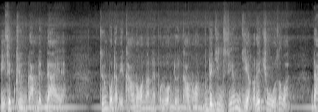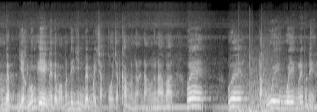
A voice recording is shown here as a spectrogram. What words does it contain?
ตีสิบคลึงกลางดึกได้เลยถึงปวดดับอีข้าวนอนนั้นในยพอล้วงเดินข้าวนอนมันได้ยินเสียงเหยียกได้โชว์ซะว่าดั ดังแบบเหยียกล้วงเองเนี่ยแต่ว่ามันได้ยินแบบไม่ชัดถ้อยชัดคำมันนะดังอยู่หน้าบ้านเว้ยเว้ยดังเวงเวงเลยปะเนี่ย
